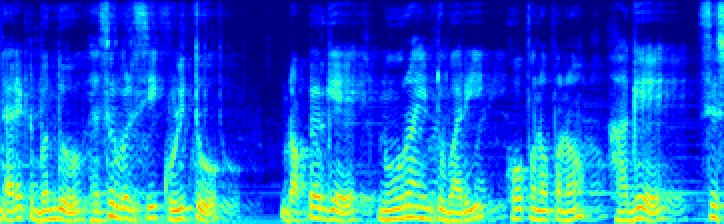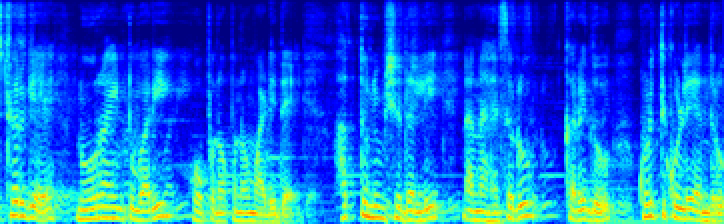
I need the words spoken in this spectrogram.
ಡೈರೆಕ್ಟ್ ಬಂದು ಹೆಸರು ಬರೆಸಿ ಕುಳಿತು. ಡಾಕ್ಟರ್ಗೆ ನೂರ ಎಂಟು ಬಾರಿ ಹೋಪನೋಪನೋ ಹಾಗೆ ಸಿಸ್ಟರ್ಗೆ ನೂರ ಎಂಟು ಬಾರಿ ಓಪನ್ ಓಪನ್ ಮಾಡಿದೆ. ಹತ್ತು ನಿಮಿಷದಲ್ಲಿ ನನ್ನ ಹೆಸರು ಕರೆದು ಕುಳಿತುಕೊಳ್ಳಿ ಅಂದರು.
